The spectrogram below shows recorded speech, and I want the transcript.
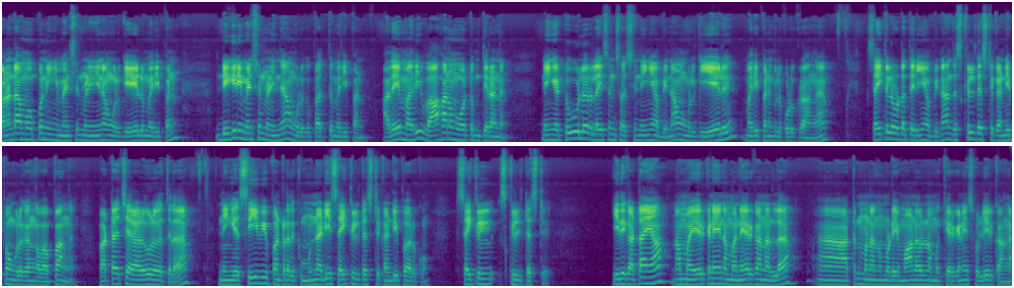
பன்னெண்டாம் வகுப்பு நீங்கள் மென்ஷன் பண்ணிங்கன்னா உங்களுக்கு ஏழு மதிப்பெண் டிகிரி மென்ஷன் பண்ணிங்கன்னா உங்களுக்கு பத்து மதிப்பெண். அதே மாதிரி வாகனம் ஓட்டும் திறன். நீங்கள் டூ வீலர் லைசன்ஸ் வச்சுருந்தீங்க அப்படின்னா உங்களுக்கு ஏழு மதிப்பெண்கள் கொடுக்குறாங்க. சைக்கிள் ஓட்ட தெரியும் அப்படின்னா அந்த ஸ்கில் டெஸ்ட்டு கண்டிப்பாக உங்களுக்கு அங்கே வைப்பாங்க. வட்டாட்சியர் அலுவலகத்தில் நீங்கள் சிவி பண்ணுறதுக்கு முன்னாடி சைக்கிள் டெஸ்ட்டு கண்டிப்பாக இருக்கும். சைக்கிள் ஸ்கில் டெஸ்ட்டு இது கட்டாயம் நம்ம ஏற்கனவே நம்ம நேர்காணலில் அட்டன் பண்ண நம்முடைய மாணவர்கள் நமக்கு ஏற்கனவே சொல்லியிருக்காங்க.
